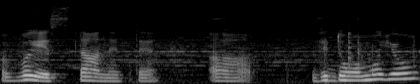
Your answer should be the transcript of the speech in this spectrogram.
Ви станете а, відомою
